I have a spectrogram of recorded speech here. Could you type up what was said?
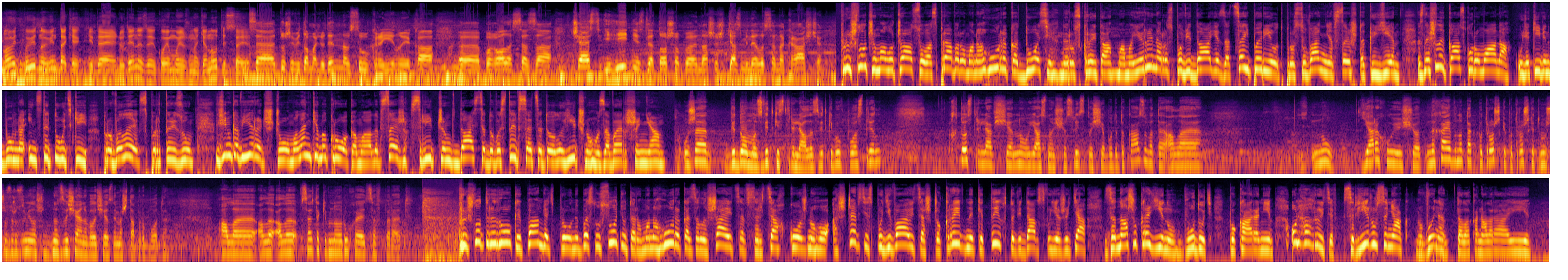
Ну, відповідно, він так як іде людиною, за якою можна натягнутися. Це дуже відома людина на всю Україну, яка е, боролася за честь і гідність для того, щоб наше життя змінилося на краще. Пройшло чимало часу, а справа Романа Гурика досі не розкрита. Мама Ірина розповідає, за цей період просування все ж таки є. Знайшли казку Романа, у якій він був на інститутській, провели експертизу. Жінка вірить, що маленькими кроками, але все ж слідчим вдасться довести все це до логічного завершення. Уже відомо, звідки стріляли, звідки був постріл. Хто стріляв ще, ну ясно, що слідство ще буде доказувати, але ну, я рахую, що нехай воно так потрошки, потрошки, тому що зрозуміло, що надзвичайно величезний масштаб роботи. Але, але, але все ж таки воно рухається вперед. Пройшло три роки. Пам'ять про Небесну Сотню та Романа Гурика залишається в серцях кожного. А ще всі сподіваються, що кривдники тих, хто віддав своє життя за нашу країну, будуть покарані. Ольга Гриців, Сергій Русиняк. Новини телеканал Раї.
